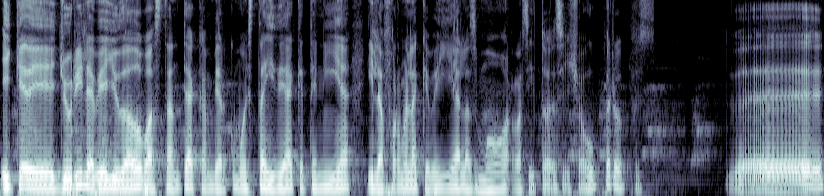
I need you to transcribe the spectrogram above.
Y que de Yuri le había ayudado bastante a cambiar como esta idea que tenía y la forma en la que veía las morras y todo ese show. Pero pues eh,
